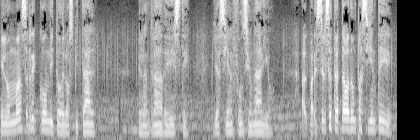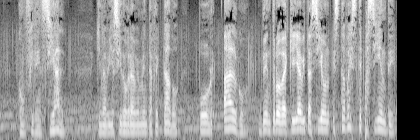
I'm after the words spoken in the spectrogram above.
en lo más recóndito del hospital. En la entrada de este yacía el funcionario. Al parecer se trataba de un paciente confidencial, quien había sido gravemente afectado por algo. Dentro de aquella habitación estaba este paciente,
